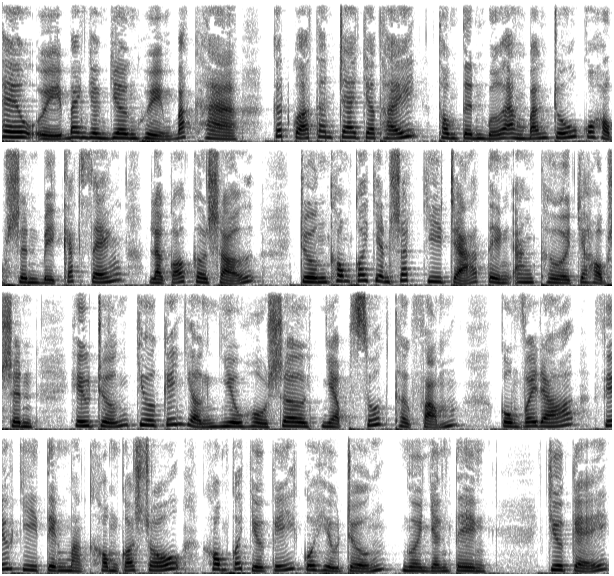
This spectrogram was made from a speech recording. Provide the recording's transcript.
Theo Ủy ban Nhân dân huyện Bắc Hà, kết quả thanh tra cho thấy thông tin bữa ăn bán trú của học sinh bị cắt xén là có cơ sở. Trường không có danh sách chi trả tiền ăn thừa cho học sinh. Hiệu trưởng chưa ký nhận nhiều hồ sơ nhập xuất thực phẩm. Cùng với đó, phiếu chi tiền mặt không có số, không có chữ ký của hiệu trưởng, người nhận tiền. Chưa kể,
